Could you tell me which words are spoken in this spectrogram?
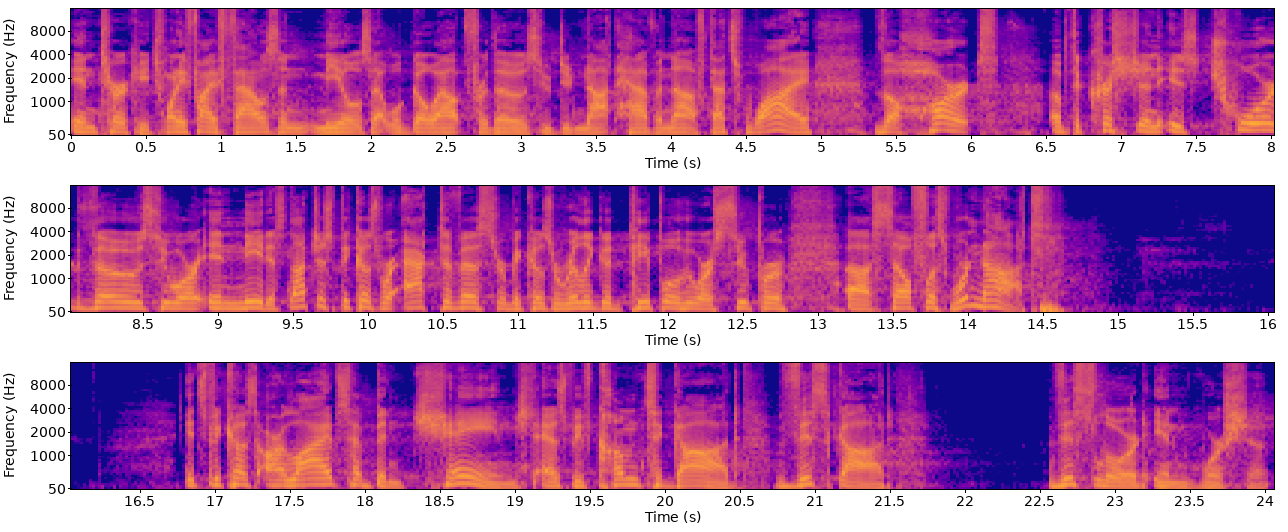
in Turkey. 25,000 meals that will go out for those who do not have enough. That's why the heart of the Christian is toward those who are in need. It's not just because we're activists or because we're really good people who are super uh, selfless. We're not. It's because our lives have been changed as we've come to God, this God, this Lord in worship.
